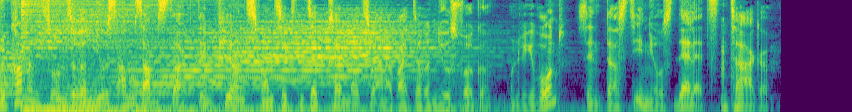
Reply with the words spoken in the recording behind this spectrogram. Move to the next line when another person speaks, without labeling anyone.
Willkommen zu unseren News am Samstag, dem 24. September, zu einer weiteren Newsfolge. Und wie gewohnt sind das die News der letzten Tage.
